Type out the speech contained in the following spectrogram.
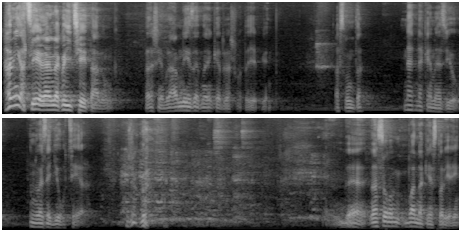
Hát mi a cél ennek, hogy itt sétálunk? A feleségem rám nézett, nagyon kedves volt egyébként. Azt mondta, mert nekem ez jó. No, ez egy jó cél. És akkor... De, na szóval vannak ilyen sztoriaim.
